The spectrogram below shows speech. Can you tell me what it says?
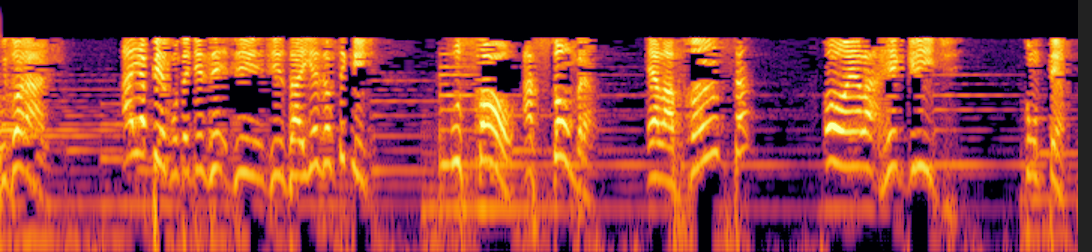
os horários. Aí a pergunta de, de, de Isaías é o seguinte: o sol, a sombra, ela avança ou ela regride com o tempo?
